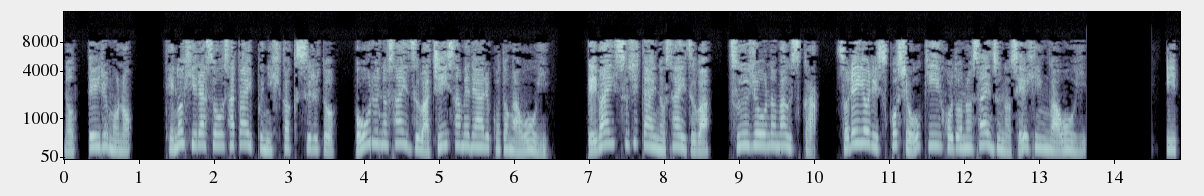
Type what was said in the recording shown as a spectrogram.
乗っているもの。手のひら操作タイプに比較すると、ボールのサイズは小さめであることが多い。デバイス自体のサイズは、通常のマウスか、それより少し大きいほどのサイズの製品が多い。一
